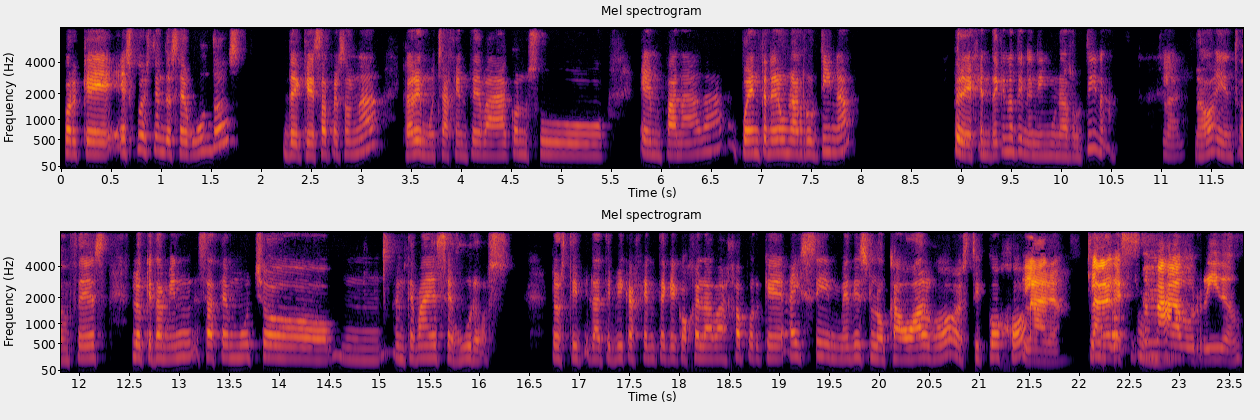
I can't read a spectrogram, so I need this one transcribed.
porque es cuestión de segundos de que esa persona, claro, y mucha gente va con su empanada, pueden tener una rutina, pero hay gente que no tiene ninguna rutina. ¿no? Y entonces lo que también se hace mucho mm, en tema de seguros. la típica gente que coge la baja porque, ay, sí, me he dislocado algo, estoy cojo. Claro, claro que eso es más aburrido.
